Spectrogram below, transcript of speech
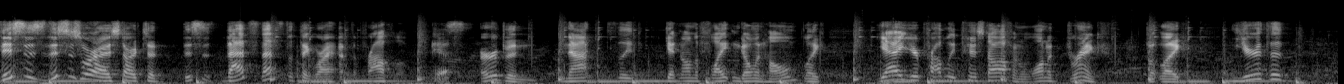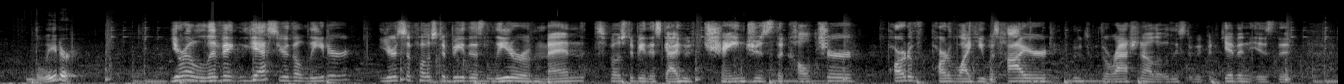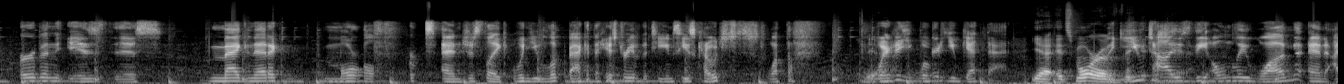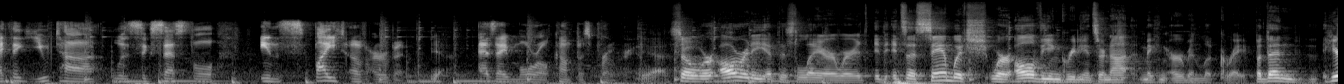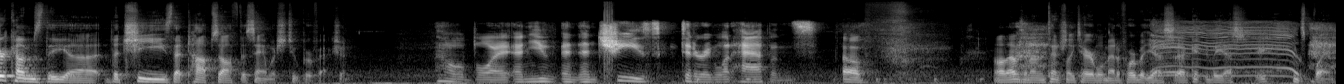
This is this is where I start to. This is that's that's the thing where I have the problem. Is Urban not like, getting on the flight and going home? Like, yeah, you're probably pissed off and want to drink, but like, you're the The leader. you're a living yes you're the leader you're supposed to be this leader of men supposed to be this guy who changes the culture part of part of why he was hired the rationale that at least that we've been given is that urban is this magnetic moral force and just like when you look back at the history of the teams he's coached just what the f- Yeah. where do you where do you get that Yeah, it's more of like the- Utah is the only one, and I think Utah was successful in spite of Urban Yeah. as a moral compass program. Yeah. So we're already at this layer where it, it, it's a sandwich where all of the ingredients are not making Urban look great. But then here comes the uh, the cheese that tops off the sandwich to perfection. Oh boy, and you and, and cheese considering what happens. Oh. Well, that was an unintentionally terrible metaphor, but yes, uh, but yes, it's plain.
